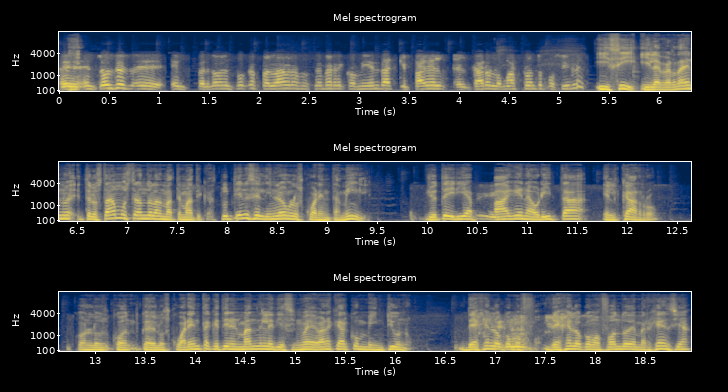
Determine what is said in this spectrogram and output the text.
Eh, entonces, eh, perdón, en pocas palabras, usted me recomienda que pague el, carro lo más pronto posible. Y sí, y la verdad, te lo estaba mostrando las matemáticas. Tú tienes el dinero en los 40 mil. Yo te diría, paguen ahorita el carro. Con los, con, de los 40 que tienen, mándenle 19, van a quedar con 21. Déjenlo como, déjenlo como fondo de emergencia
